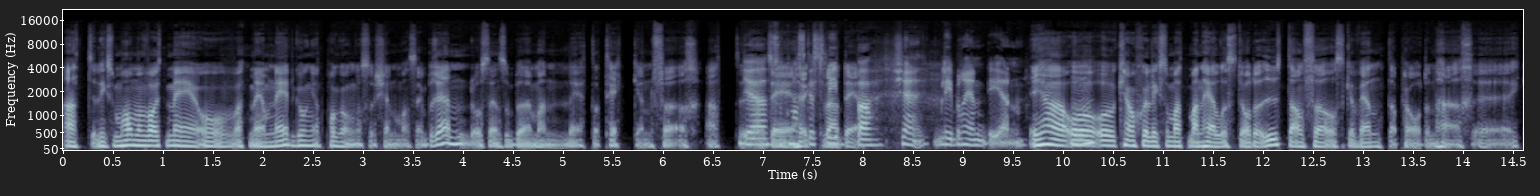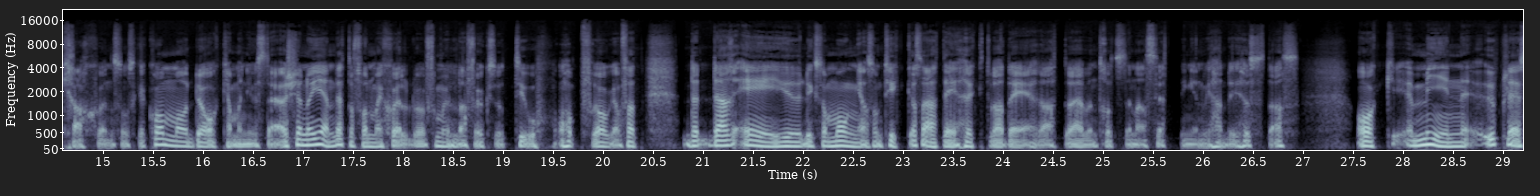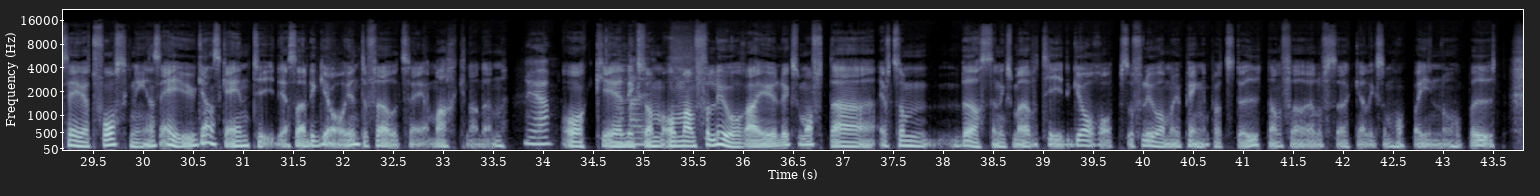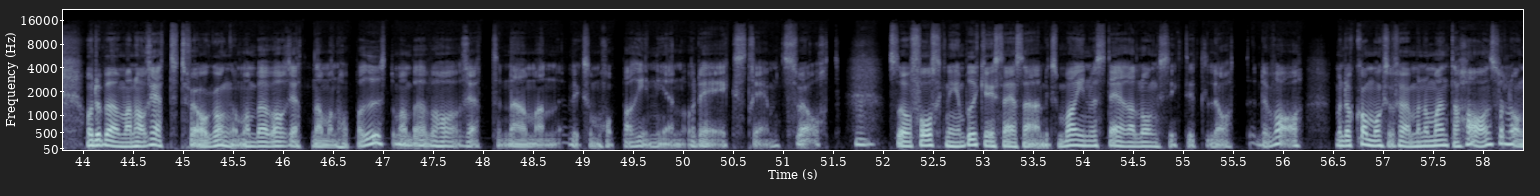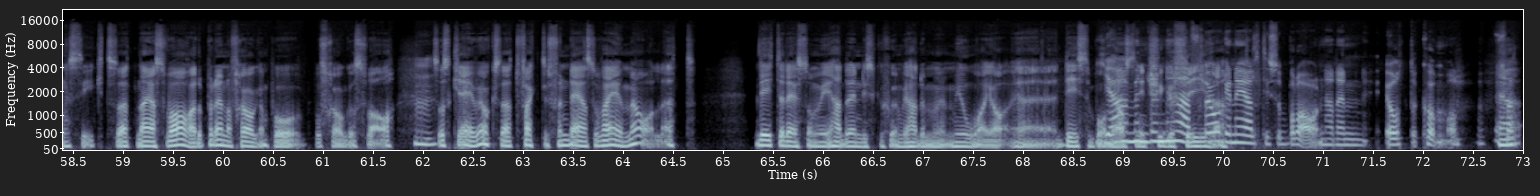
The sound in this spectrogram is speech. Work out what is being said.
Att liksom har man varit med och varit med om nedgång ett par gånger så känner man sig bränd och sen så börjar man leta tecken för att eh, Ja, det så är att man ska högt värderat. slippa bli bränd igen. Ja, och, Mm. och kanske liksom att man hellre står där utanför och ska vänta på den här eh, kraschen som ska komma och då kan man investera. Jag känner igen detta från mig själv, det var förmodligen därför jag också tog upp frågan. För att det, där är ju liksom många som tycker så att det är högt värderat och även trots den här sättningen vi hade i höstas. Och min upplevelse är ju att forskningens är ju ganska entydig, så det går ju inte att förutsäga marknaden. Ja. Och, eh, liksom, och man förlorar ju liksom ofta, eftersom börsen liksom över tid går upp, så förlorar man ju pengar på att stå utanför eller försöka liksom hoppa in och hoppa ut. Och då behöver man ha rätt två gånger. Man behöver ha rätt när man hoppar ut och man behöver ha rätt när man liksom hoppar in igen och det är extremt svårt. Mm. Så forskningen brukar ju säga så här, liksom bara investera långsiktigt, låt det vara. Men då kommer också frågan, men om man inte har en så lång sikt, så att när jag svarade på denna frågan på, på frågor och svar, Mm. så skrev jag också att faktiskt fundera, så vad är målet? Lite det som vi hade en diskussion vi hade med Moa, ja, eh, Dieselborn i Ja, men avsnitt den här 24. frågan är alltid så bra när den återkommer. Ja.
